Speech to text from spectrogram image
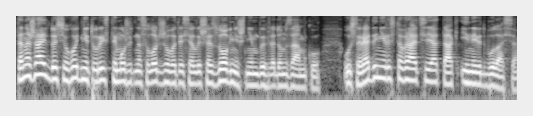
Та, на жаль, до сьогодні туристи можуть насолоджуватися лише зовнішнім виглядом замку. Усередині реставрація так і не відбулася.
